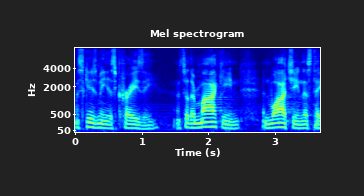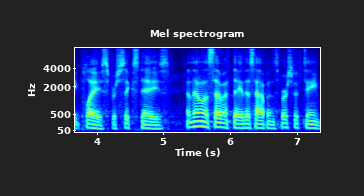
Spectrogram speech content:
excuse me, is crazy. And so they're mocking and watching this take place for six days. And then on the seventh day, this happens. Verse 15.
